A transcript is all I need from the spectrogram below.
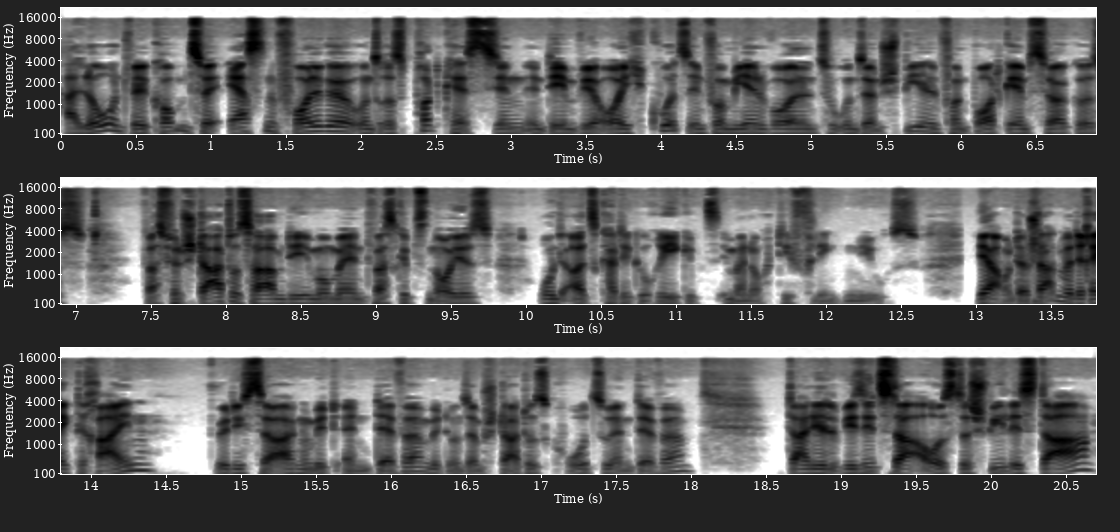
Hallo und willkommen zur ersten Folge unseres Podcastchen, in dem wir euch kurz informieren wollen zu unseren Spielen von Boardgame Circus. Was für einen Status haben die im Moment? Was gibt's Neues? Und als Kategorie gibt's immer noch die flinken News. Ja, und da starten wir direkt rein, würde ich sagen, mit Endeavor, mit unserem Status Quo zu Endeavor. Daniel, wie sieht's da aus? Das Spiel ist da,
